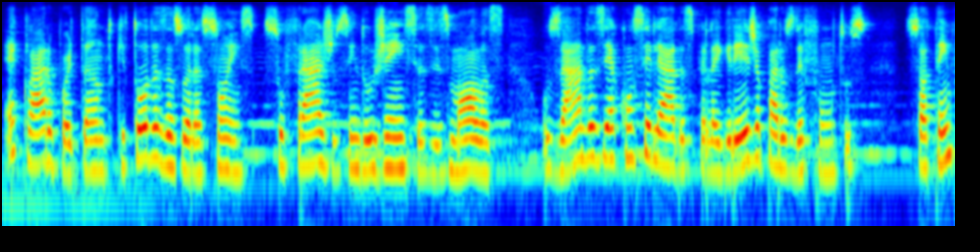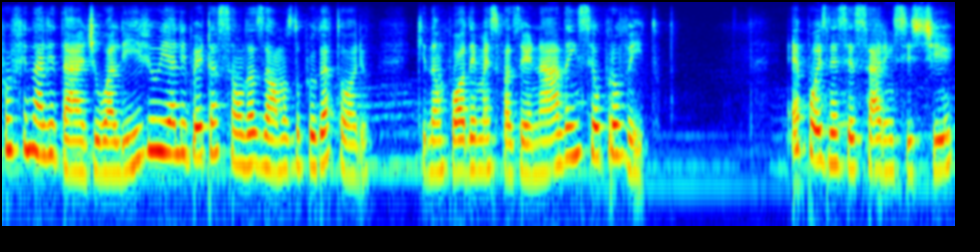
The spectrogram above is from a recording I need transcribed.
É claro, portanto, que todas as orações, sufrágios, indulgências, esmolas, usadas e aconselhadas pela Igreja para os defuntos, só têm por finalidade o alívio e a libertação das almas do purgatório, que não podem mais fazer nada em seu proveito. É, pois, necessário insistir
